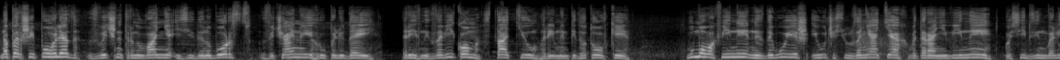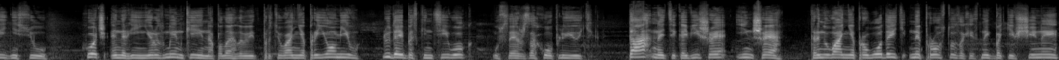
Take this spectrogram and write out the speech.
На перший погляд, звичне тренування із єдиноборств звичайної групи людей, різних за віком, статтю, рівнем підготовки. В умовах війни не здивуєш і участь у заняттях ветеранів війни, осіб з інвалідністю, хоч енергійні розминки, наполегливе відпрацювання прийомів, людей без кінцівок усе ж захоплюють. Та найцікавіше інше. Тренування проводить не просто захисник батьківщини,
